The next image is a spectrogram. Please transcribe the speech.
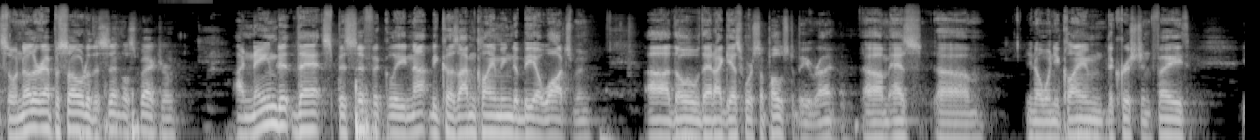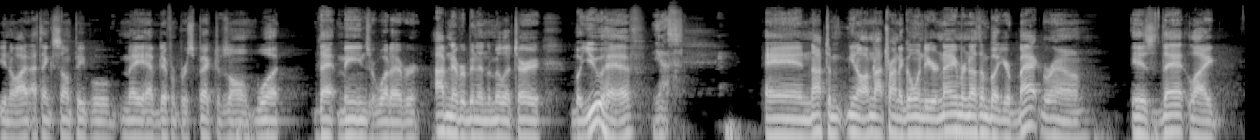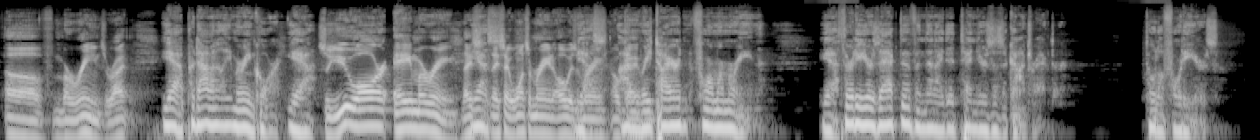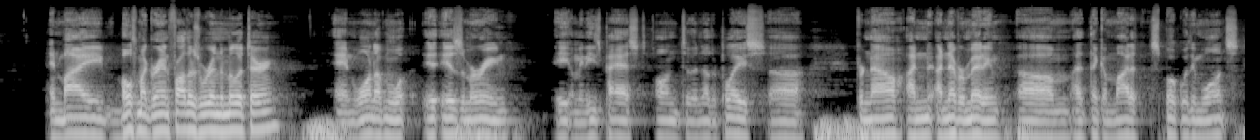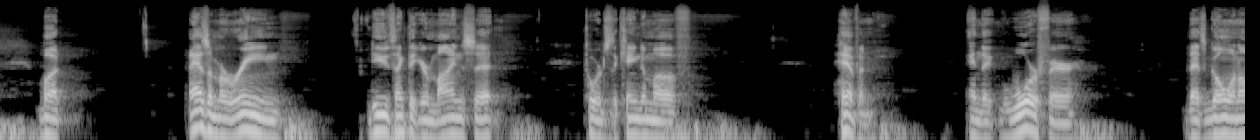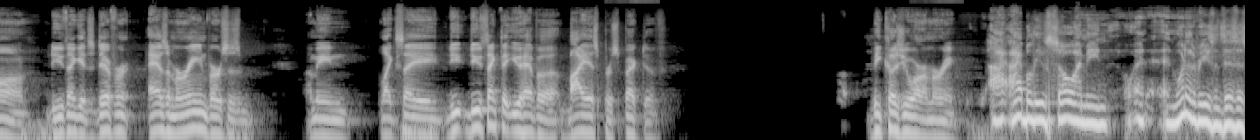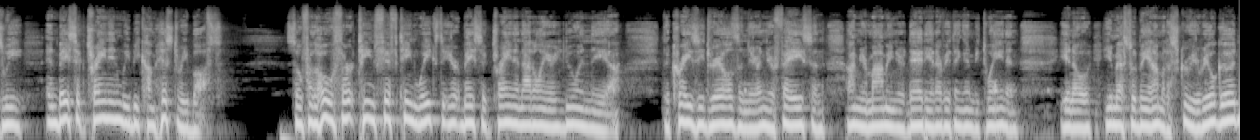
right, so another episode of the Sentinel Spectrum. I named it that specifically not because I'm claiming to be a watchman, uh, though that I guess we're supposed to be, right? Um, as um, you know, when you claim the Christian faith, you know, I, I think some people may have different perspectives on what that means or whatever. I've never been in the military, but you have Yes. and not to you know i'm not trying to go into your name or nothing but your background is that like of marines right Yeah, predominantly Marine Corps. Yeah. so you are a marine they, Yes. they say once a marine always a Yes. marine okay I'm a retired former Marine. Yeah, 30 years active, and then I did 10 years as a contractor. Total of 40 years. and my both my grandfathers were in the military and one of them is a marine he, i mean he's passed on to another place uh, for now I, n- I never met him um, i think i might have spoke with him once but as a marine do you think that your mindset towards the kingdom of heaven and the warfare that's going on, do you think it's different as a Marine versus, I mean, like say, do you, do you think that you have a biased perspective because you are a Marine? I, I believe so. I mean, and- one of the reasons is, is we, in basic training, we become history buffs. So for the whole 13, 15 weeks that you're at basic training, not only are you doing the, uh, the crazy drills and they're in your face and I'm your mommy and your daddy and everything in between. And, you know, you mess with me and I'm going to screw you real good.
